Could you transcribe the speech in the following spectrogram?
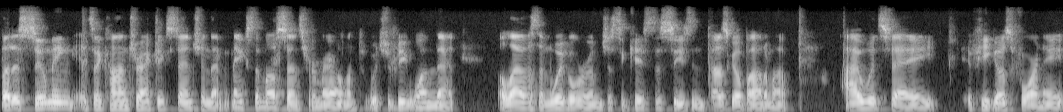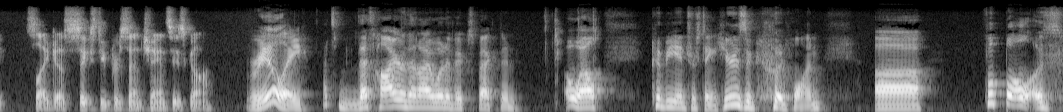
But assuming it's a contract extension that makes the most sense for Maryland, which would be one that allows them wiggle room just in case the season does go bottom up, I would say if he goes four and eight, it's like a sixty percent chance he's gone. Really? That's that's higher than I would have expected. Oh well, could be interesting. Here's a good one. Uh, football is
